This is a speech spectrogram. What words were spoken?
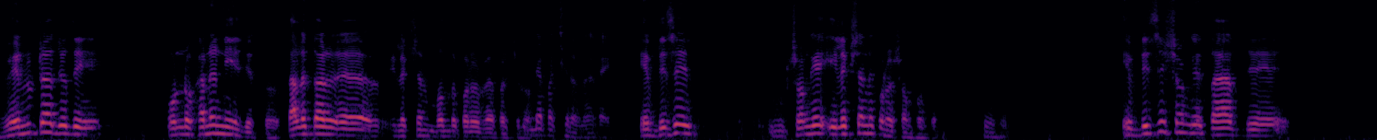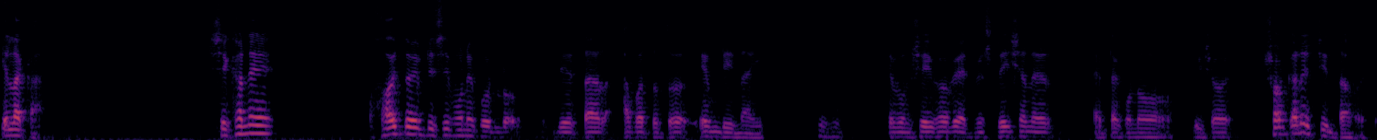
ভেন্যুটা যদি অন্যখানে নিয়ে যেত তাহলে তার ইলেকশন বন্ধ করার ব্যাপার ছিল না ব্যাপার ছিল না রাইট এফডিসির সঙ্গে ইলেকশনে কোনো সম্পর্ক নেই। এফডিসির সঙ্গে তার যে এলাকা সেখানে হয়তো এফডিসি মনে করল যে তার আপাতত এমডি নাই। এবং সেইভাবে অ্যাডমিনিস্ট্রেশনের একটা কোনো বিষয় সরকারের চিন্তা হয়তো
